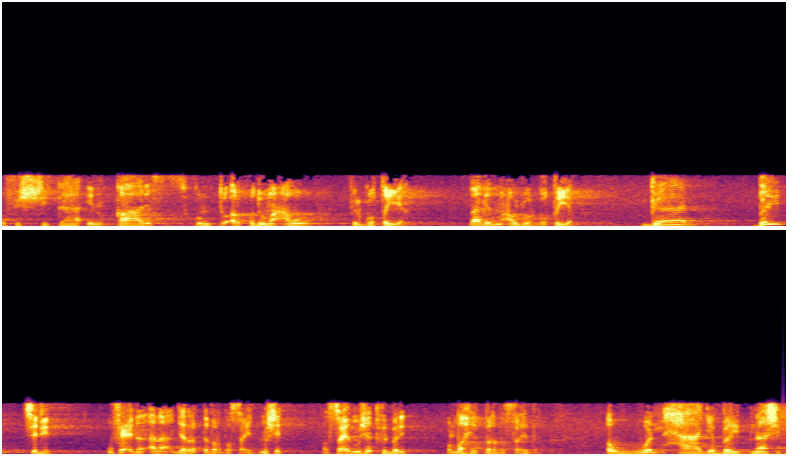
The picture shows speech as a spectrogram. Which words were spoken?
وفي الشتاء القارص كنت أرقد معه في القطية راقد معه جوا القطية. قال برد شديد. وفعلا أنا جربت برد الصعيد مشيت. الصعيد مشيت في البرد والله برد الصعيد. أول حاجة برد ناشف.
